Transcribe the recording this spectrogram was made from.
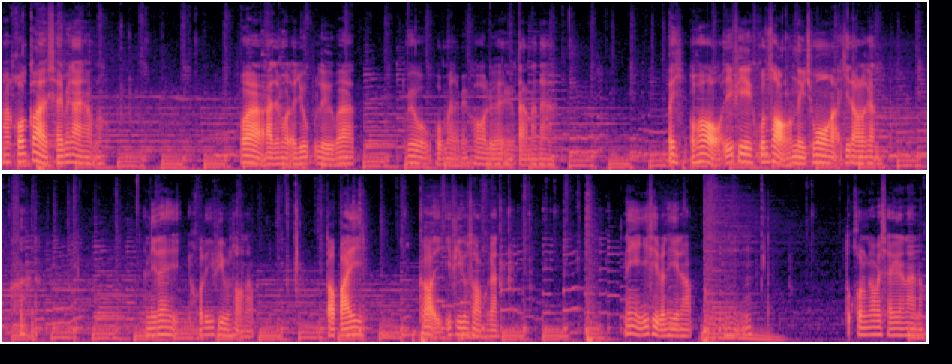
มาโค้ดก็อาจจะใช้ไม่ได้นะครับเนาะ เพราะว่าอาจจะหมดอายุหรือว่าเวผมอาจจะไม่พอหรืออะไรต่างๆนานา ฮ้ย โอ้โห EP คูณสองหนึ่งชั่วโมงอะคิดเอาแล้วกัน อันนี้ได้โค้ด EP คูณสองครับ ต่อไปก็ EP คูณสองเหมือนกัน นี่ยี่สิบนาทีนะครับ ทุกคนก็ไปใช้กันได้เนาะ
